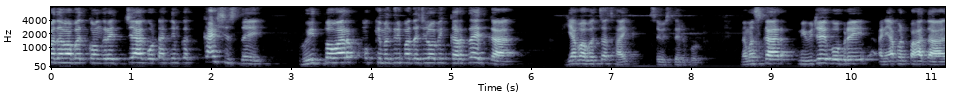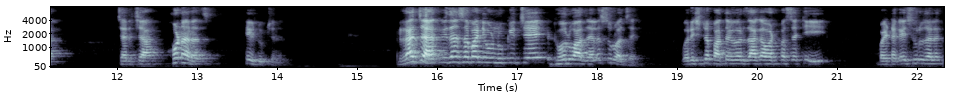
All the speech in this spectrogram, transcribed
पदाबाबत काँग्रेसच्या गोटात नेमकं काय शिस्त आहे रोहित पवार मुख्यमंत्री पदाची लॉबिंग करतायत का? याबाबतचाच हा एक सविस्तर रिपोर्ट. नमस्कार मी विजय गोबरे आणि आपण पाहत आहात चर्चा होणारच हे युट्यूब चॅनल राज्यात विधानसभा निवडणुकीचे ढोल वाजायला सुरुवात झाली. वरिष्ठ पातळीवर जागा वाटपासाठी बैठकाही सुरू झाल्यात.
